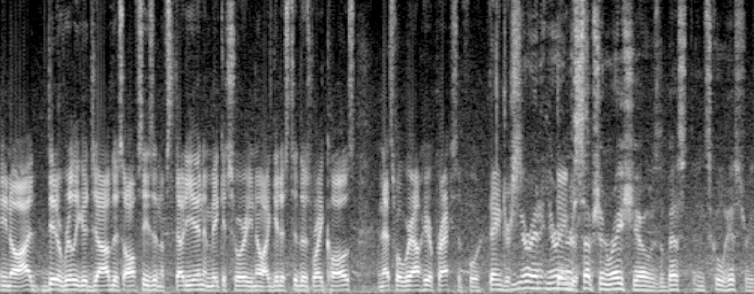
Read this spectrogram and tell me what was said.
You know, I did a really good job this offseason of studying and making sure, you know, I get us to those right calls, and that's what we're out here practicing for. Dangerous. Your, in, your Dangerous. interception ratio is the best in school history,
